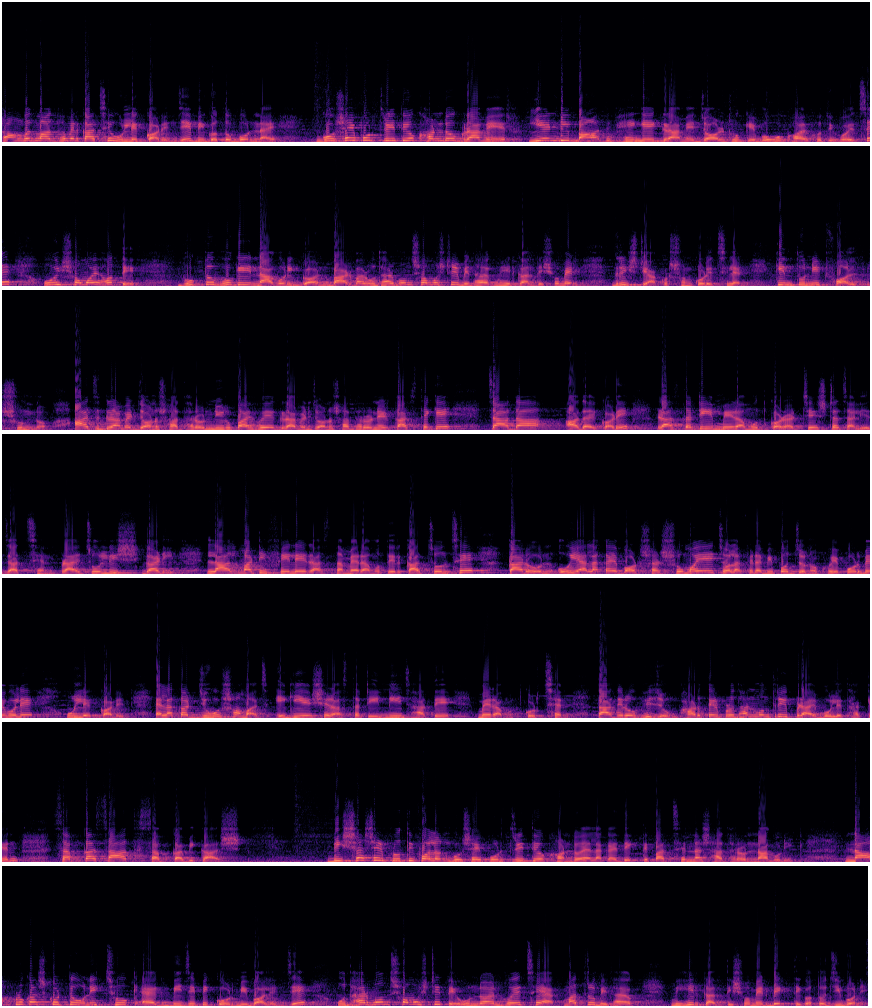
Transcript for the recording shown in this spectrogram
সংবাদ মাধ্যমের কাছে উল্লেখ করেন যে, বিগত বন্যায় গোসাইপুর তৃতীয় খণ্ড গ্রামের ইএনডি বাঁধ ভেঙে গ্রামে জল ঢুকে বহু ক্ষয়ক্ষতি হয়েছে। ওই সময় হতে ভুক্তভোগী নাগরিকগণ বারবার উধারবন সমষ্টির বিধায়ক মিহিরকান্তি সোমের দৃষ্টি আকর্ষণ করেছিলেন, কিন্তু নিটফল শূন্য। আজ গ্রামের জনসাধারণ নিরুপায় হয়ে গ্রামের জনসাধারণের কাছ থেকে চাঁদা আদায় করে। রাস্তাটি মেরামত করার চেষ্টা চালিয়ে যাচ্ছেন। প্রায় চল্লিশ গাড়ি লাল মাটি ফেলে রাস্তা মেরামতের কাজ চলছে, কারণ ওই এলাকায় বর্ষার সময়ে চলাফেরা বিপজ্জনক হয়ে পড়বে বলে উল্লেখ করেন। এলাকার যুব সমাজ এগিয়ে এসে রাস্তাটি নিজ হাতে মেরামত করছেন। তাদের অভিযোগ, ভারতের প্রধানমন্ত্রী প্রায় বলে থাকেন, সবকা সাথ, সবকা বিকাশ। বিশ্বাসের প্রতিফলন গোসাইপুর তৃতীয় খণ্ড এলাকায় দেখতে পাচ্ছেন না সাধারণ নাগরিক। নাম প্রকাশ করতে অনিচ্ছুক এক বিজেপি কর্মী বলেন যে উধারবন্দ সমষ্টিতে উন্নয়ন হয়েছে একমাত্র বিধায়ক মিহিরকান্তি সোমের ব্যক্তিগত জীবনে।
